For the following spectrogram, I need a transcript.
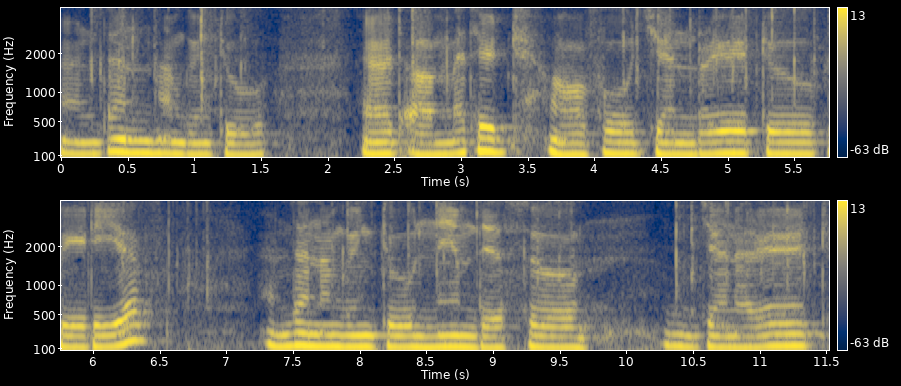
and then i'm going to add a method of generate pdf and then i'm going to name this uh, generate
